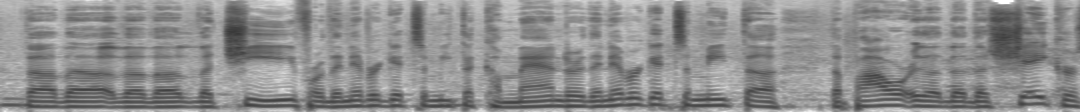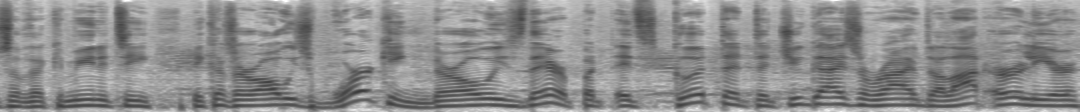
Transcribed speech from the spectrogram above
the, the, the, the, the chief or they never get to meet the commander. They never get to meet the, the power, the, the, the shakers of the community because they're always working. They're always there. But it's good that, that you guys arrived a lot earlier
